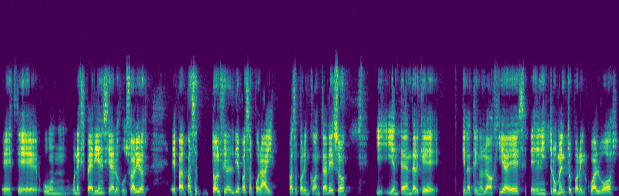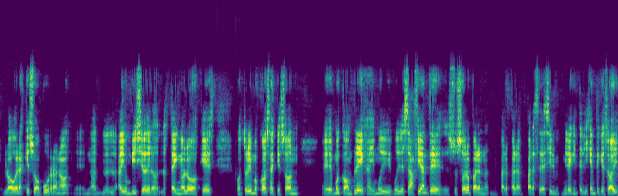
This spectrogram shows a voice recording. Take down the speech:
este, una experiencia a los usuarios, eh, pasa, todo el final del día pasa por ahí, pasa por encontrar eso y, entender que, la tecnología es, el instrumento por el cual vos logras que eso ocurra, ¿no? Eh, hay un vicio de los tecnólogos que es construimos cosas que son eh, muy complejas y muy, muy desafiantes solo para, para, para, para decir, mira qué inteligente que soy,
